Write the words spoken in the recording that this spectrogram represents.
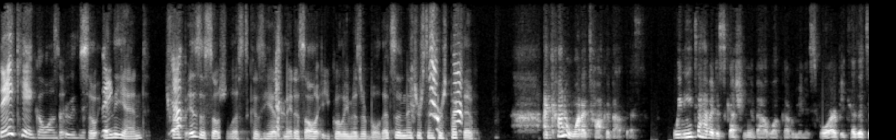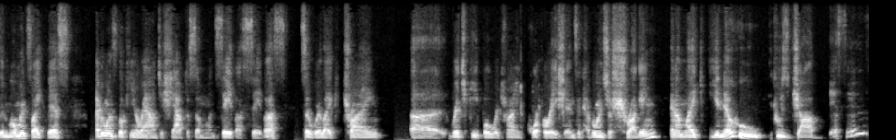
They can't go on so, cruises. so they in the end trump yep. is a socialist because he has made us all equally miserable. That's an interesting perspective. I kind of want to talk about this. We need to have a discussion about what government is for because it's in moments like this everyone's looking around to shout to someone, save us, save us. So we're like trying uh, rich people, we're trying corporations, and everyone's just shrugging. And I'm like, you know who whose job this is?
